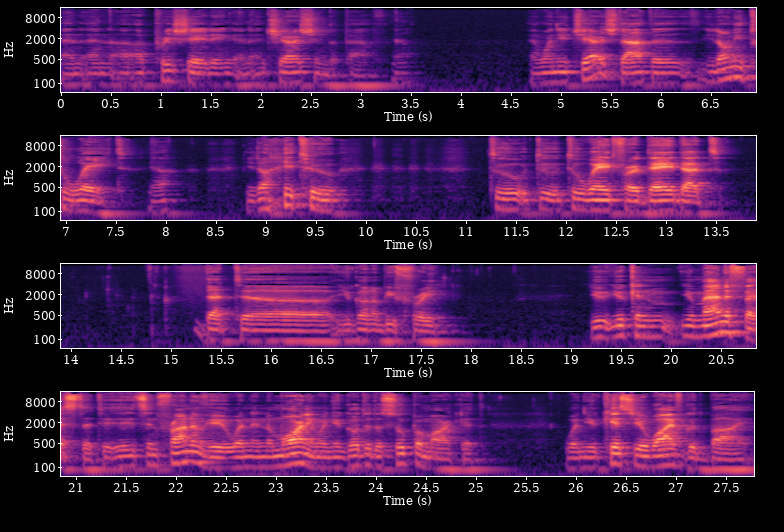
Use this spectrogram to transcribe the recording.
and and uh, appreciating and, and cherishing the path yeah? And when you cherish that uh, you don't need to wait yeah? You don't need to to to to wait for a day that that uh, you're gonna be free. You you can you manifest it. It's in front of you when in the morning when you go to the supermarket when you kiss your wife goodbye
